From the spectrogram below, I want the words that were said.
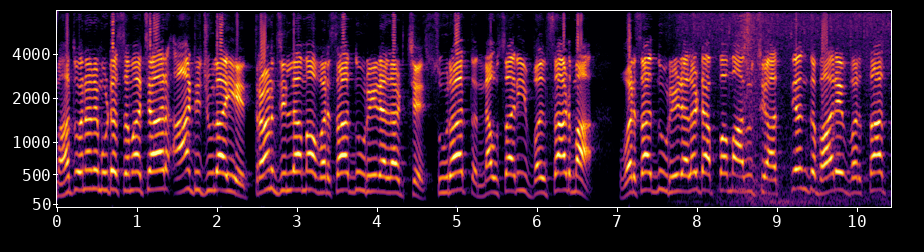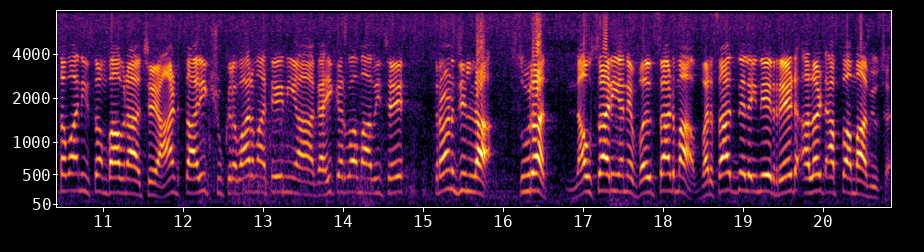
મહત્વના અને મોટા સમાચાર, આઠ જુલાઈએ ત્રણ જિલ્લામાં વરસાદનું રેડ એલર્ટ છે. સુરત, નવસારી, વલસાડમાં વરસાદનું રેડ એલર્ટ આપવામાં આવ્યું છે. અત્યંત ભારે વરસાદ થવાની સંભાવના છે. આઠ તારીખ શુક્રવાર માટેની આગાહી કરવામાં આવી છે. ત્રણ જિલ્લા, સુરત, નવસારી અને વલસાડમાં વરસાદને લઈને રેડ એલર્ટ આપવામાં આવ્યું છે.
